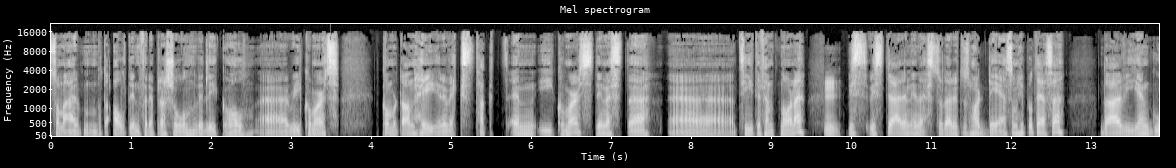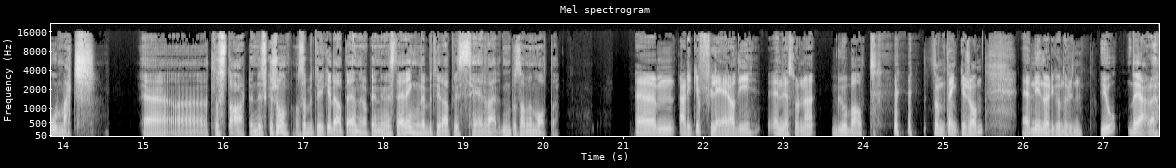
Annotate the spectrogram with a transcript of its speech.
som er på en måte, alt innenfor reparasjon, vedlikehold, eh, recommerce, kommer til å ha en høyere veksttakt enn e-commerce de neste eh, 10-15 årene. Mm. Hvis, hvis det er en investor der ute som har det som hypotese, da er vi en god match eh, til å starte en diskusjon. Og så betyr ikke det at det ender opp i en investering, men det betyr at vi ser verden på samme måte. Um, er det ikke flere av de investorene globalt som tenker sånn, enn i Norge og Norden? Jo, det er det.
